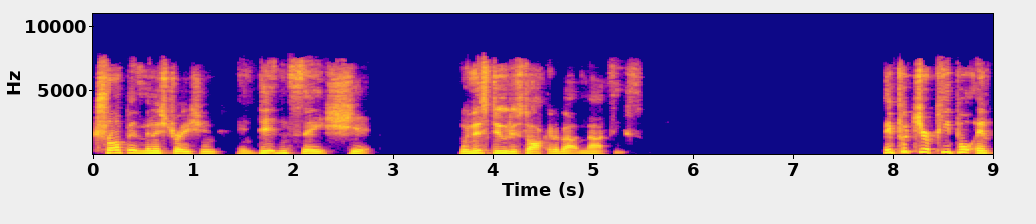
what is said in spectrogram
Trump administration and didn't say shit when this dude is talking about Nazis? They put your people in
